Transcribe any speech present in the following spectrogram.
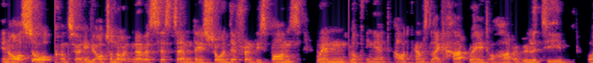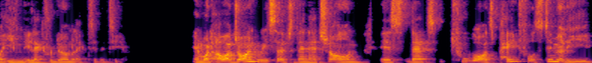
and also concerning the autonomic nervous system, they show a different response when looking at outcomes like heart rate or heart ability or even electrodermal activity. And what our joint research then had shown is that towards painful stimuli,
